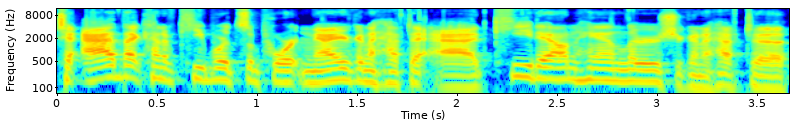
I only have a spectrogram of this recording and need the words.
To add that kind of keyboard support, now you're going to have to add key down handlers. You're going to have to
